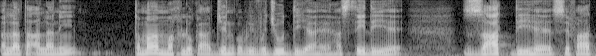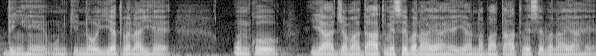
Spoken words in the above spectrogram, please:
اللہ تعالیٰ نے تمام مخلوقات جن کو بھی وجود دیا ہے، ہستی دی ہے ذات دی ہے، صفات دی ہیں، ان کی نوعیت بنائی ہے، ان کو یا جمادات میں سے بنایا ہے، یا نباتات میں سے بنایا ہے،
